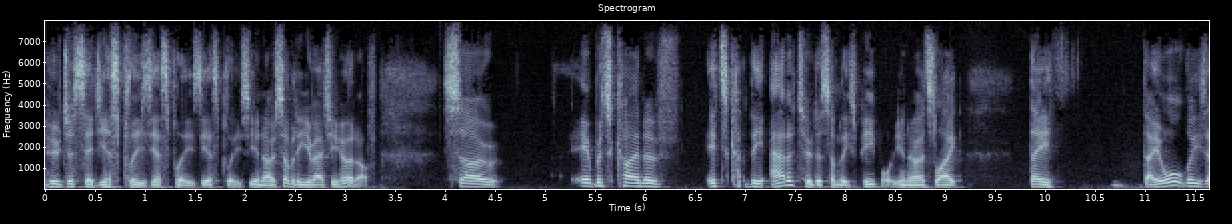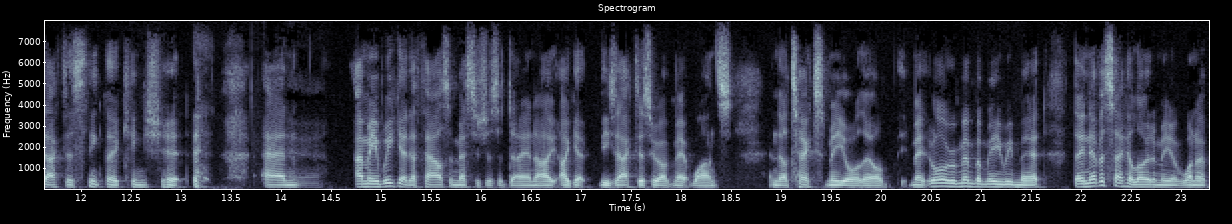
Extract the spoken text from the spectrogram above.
who just said yes please, yes please, yes please. You know, somebody you've actually heard of. So it was kind of it's the attitude of some of these people. You know, it's like they they all these actors think they're king shit, and. I mean, we get a thousand messages a day, and I, I get these actors who I've met once, and they'll text me or they'll, oh, remember me? We met. They never say hello to me or want to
